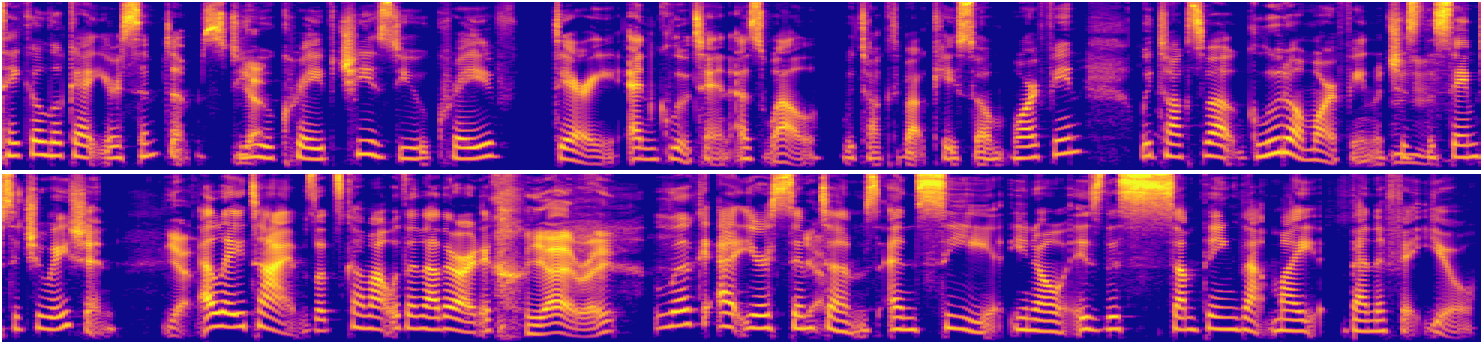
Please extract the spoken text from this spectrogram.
Take a look at your symptoms. Do Yeah. you crave cheese? Do you crave dairy and gluten as well? We talked about casomorphine. We talked about glutomorphine, which is the mm-hmm. same situation. Yeah. LA Times, let's come out with another article. Yeah, right? look at your symptoms and see, you know, is this something that might benefit you?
